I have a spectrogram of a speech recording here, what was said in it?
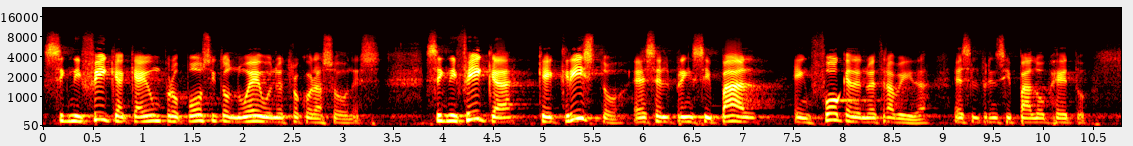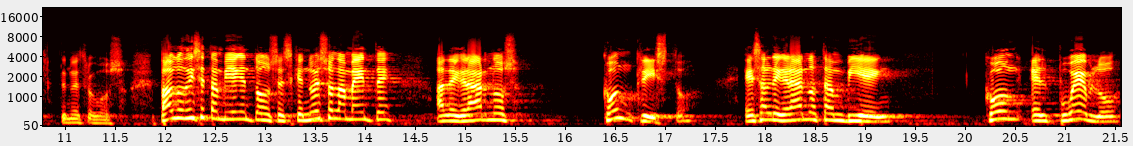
significa que hay un propósito nuevo en nuestros corazones. Significa que Cristo es el principal enfoque de nuestra vida es el principal objeto de nuestro gozo. Pablo dice también entonces que no es solamente alegrarnos con Cristo, es alegrarnos también con el pueblo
